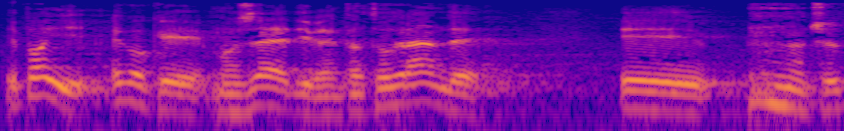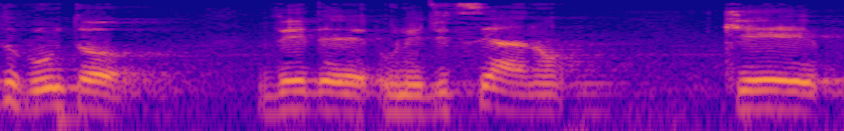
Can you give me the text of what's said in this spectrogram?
E poi ecco che Mosè è diventato grande e a un certo punto vede un egiziano che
